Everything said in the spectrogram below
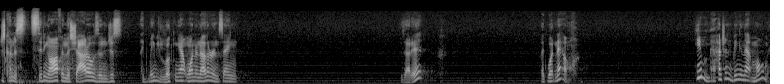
just kind of sitting off in the shadows and just like maybe looking at one another and saying, Is that it? Like, what now? Can you imagine being in that moment?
